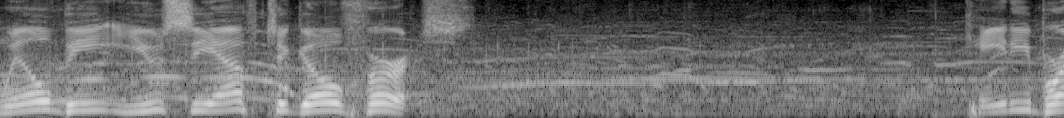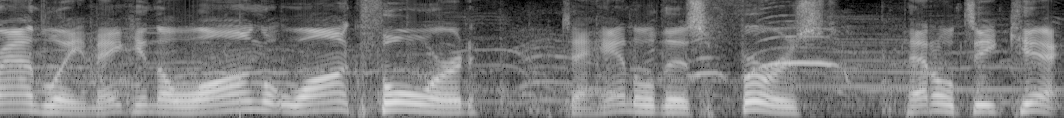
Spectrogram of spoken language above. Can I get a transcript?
will be UCF to go first. Katie Bradley making the long walk forward to handle this first penalty kick.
